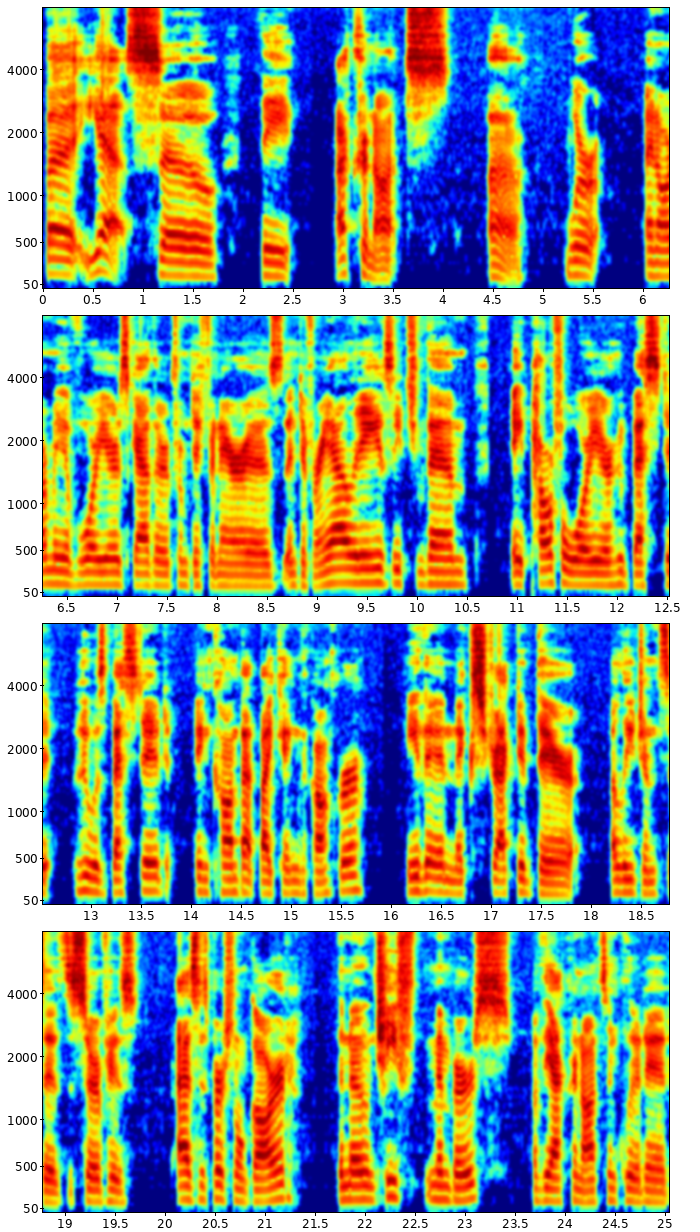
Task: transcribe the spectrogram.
but yeah, so the Acronauts uh, were an army of warriors gathered from different eras and different realities. Each of them a powerful warrior who bested who was bested in combat by Kang the Conqueror. He then extracted their allegiances to serve his as his personal guard. The known chief members of the Acronauts included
